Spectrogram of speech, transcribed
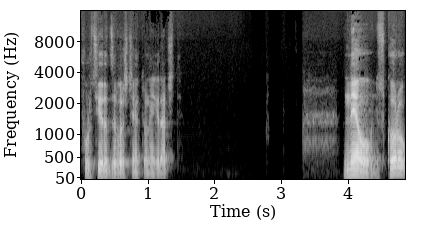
форсират завръщането на играчите. Нео, доскоро,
